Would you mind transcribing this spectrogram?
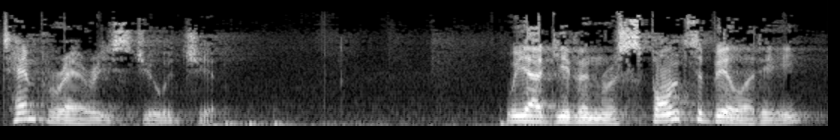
Temporary stewardship. We are given responsibility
